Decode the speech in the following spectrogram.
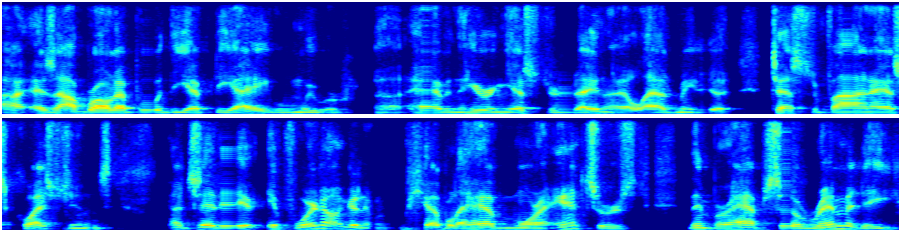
as I brought up with the FDA when we were uh, having the hearing yesterday, and they allowed me to testify and ask questions. I said, if we're not going to be able to have more answers, then perhaps a remedy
